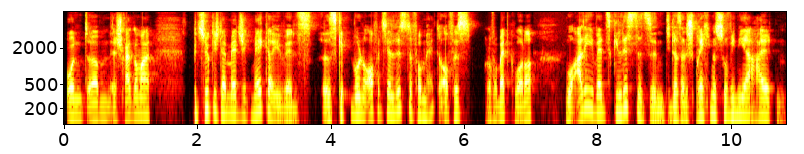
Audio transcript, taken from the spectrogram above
Und ähm, er schreibt nochmal bezüglich der Magic Maker Events. Es gibt wohl eine offizielle Liste vom Head Office oder vom Headquarter, wo alle Events gelistet sind, die das entsprechende Souvenir erhalten.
